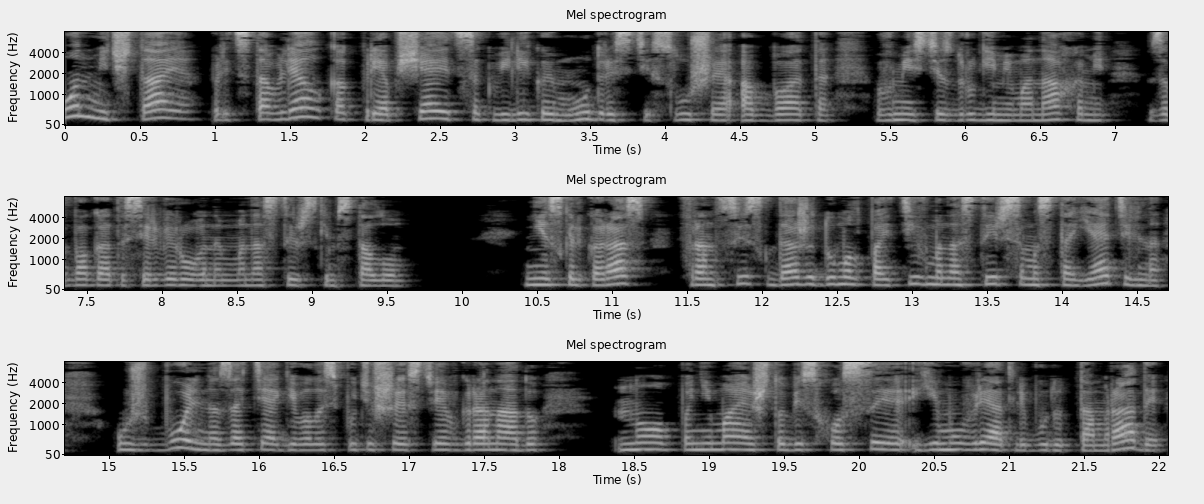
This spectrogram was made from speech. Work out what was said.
он, мечтая, представлял, как приобщается к великой мудрости, слушая аббата вместе с другими монахами за богато сервированным монастырским столом. Несколько раз Франциск даже думал пойти в монастырь самостоятельно, уж больно затягивалось путешествие в Гранаду, но, понимая, что без Хосе ему вряд ли будут там рады,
